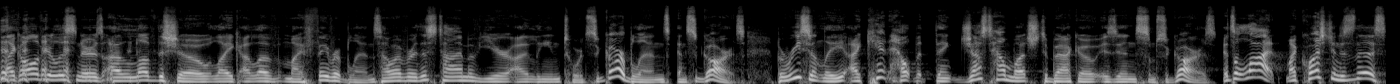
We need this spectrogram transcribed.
Like all of your listeners, I love the show. Like I love my favorite blends. However, this time of year, I lean towards cigar blends and cigars. But recently, I can't help but think just how much tobacco is in some cigars. It's a lot. My question is this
